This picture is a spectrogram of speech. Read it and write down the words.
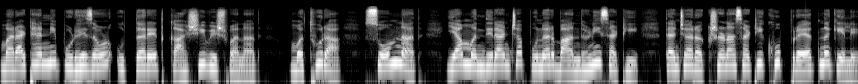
मराठ्यांनी पुढे जाऊन उत्तरेत काशी विश्वनाथ मथुरा सोमनाथ या मंदिरांच्या पुनर्बांधणीसाठी त्यांच्या रक्षणासाठी खूप प्रयत्न केले.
